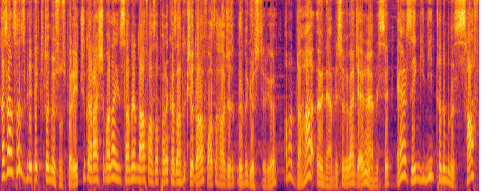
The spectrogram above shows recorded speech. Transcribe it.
Kazansanız bile pek tutamıyorsunuz parayı. Çünkü araştırmalar insanların daha fazla para kazandıkça daha fazla harcadıklarını gösteriyor. Ama daha önemlisi ve bence en önemlisi eğer zenginliğin tanımını saf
